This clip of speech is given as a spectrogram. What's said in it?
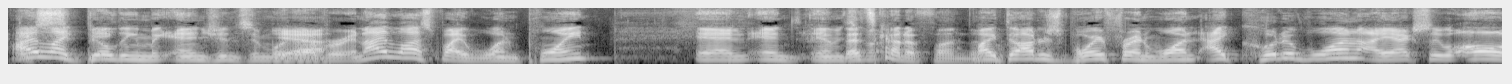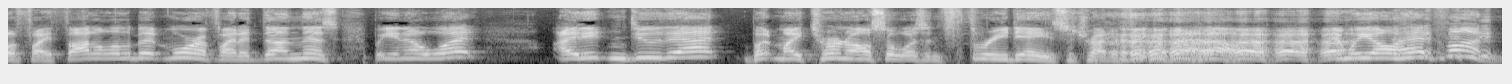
I like building engines and whatever. And I lost by one point, And and, and That's kinda fun, though. My daughter's boyfriend won. I could have won. I actually oh, if I thought a little bit more, if I'd have done this. But you know what? I didn't do that, but my turn also wasn't three days to try to figure that out. And we all had fun.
